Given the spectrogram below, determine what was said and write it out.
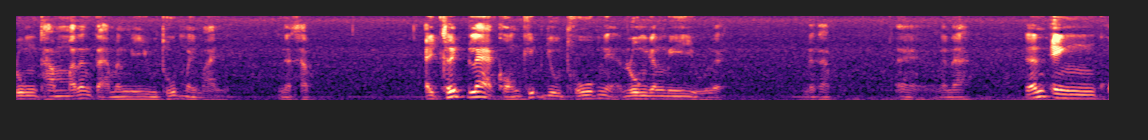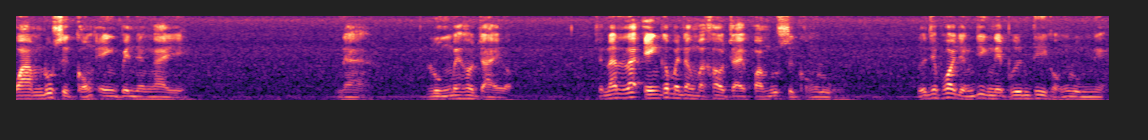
ลุงทำมาตั้งแต่มันมี YouTube ใหม่ ๆนะครับ ไอ้คลิปแรกของคลิป YouTube เนี่ย ลุงยังมีอยู่เลยนะครับเออนั่นนะดังนั้นเองความรู้สึกของเองเป็นยังไงนะ ลุงไม่เข้าใจหรอก ฉะนั้นและเองก็ไม่ต้องมาเข้าใจความรู้สึกของลุง โดยเฉพาะอย่างยิ่งในพื้นที่ของลุงเนี่ย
